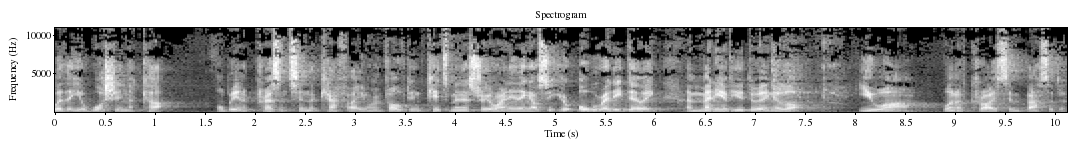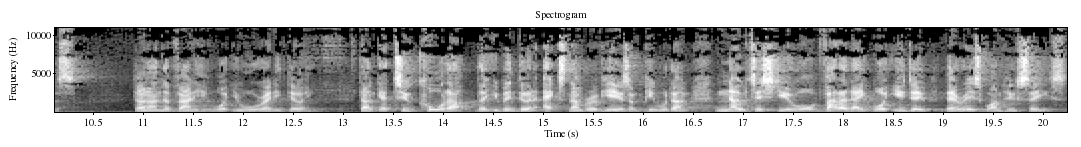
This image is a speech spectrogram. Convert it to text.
whether you're washing a cup or being a presence in the cafe or involved in kids ministry or anything else that you're already doing, and many of you doing a lot, you are one of Christ's ambassadors. Don't undervalue what you're already doing. Don't get too caught up that you've been doing X number of years and people don't notice you or validate what you do. There is one who sees.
